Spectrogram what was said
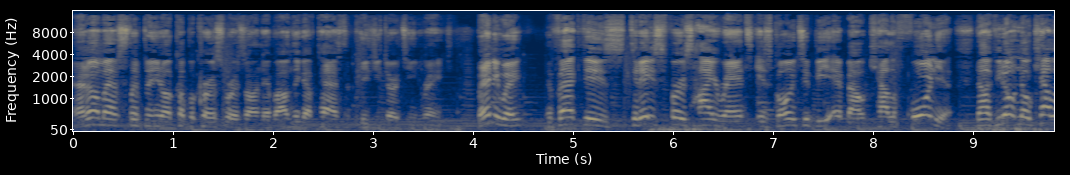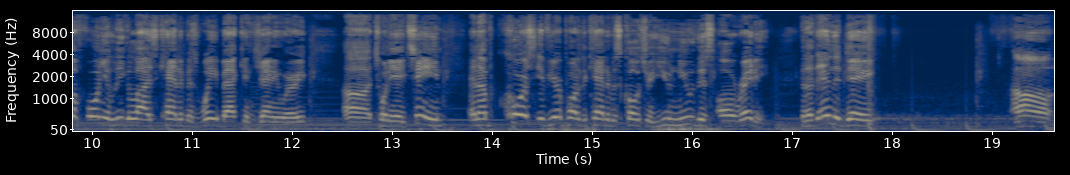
And I know I might have slipped, you know, a couple curse words on there, but I don't think I've passed the PG-13 range. But anyway, the fact is, today's first high rant is going to be about California. Now, if you don't know, California legalized cannabis way back in January uh, 2018. And of course, if you're a part of the cannabis culture, you knew this already. Because at the end of the day, uh,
